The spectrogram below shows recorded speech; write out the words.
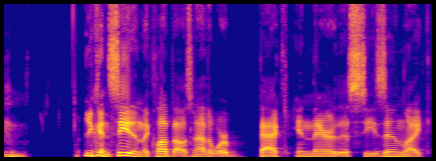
you can see it in the clubhouse now that we're back in there this season. Like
